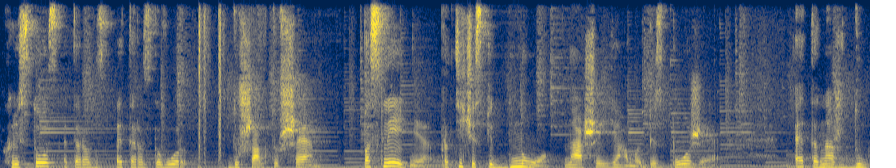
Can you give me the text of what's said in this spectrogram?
Христос – это, разговор душа к душе. Последнее, практически дно нашей ямы безбожия – это наш дух.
